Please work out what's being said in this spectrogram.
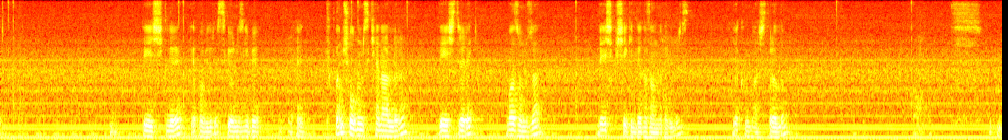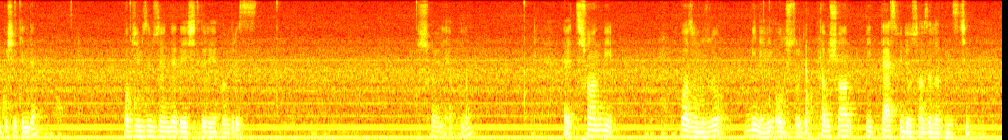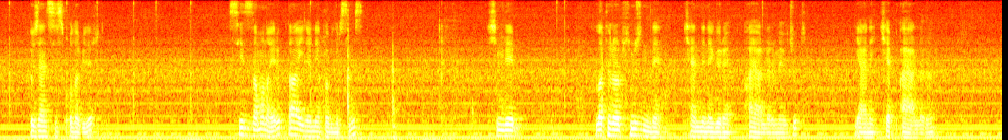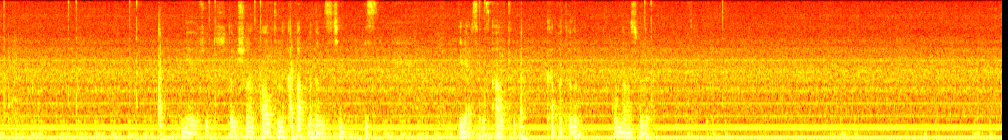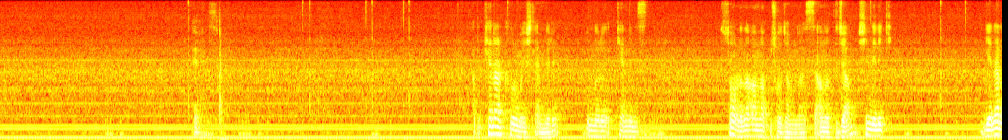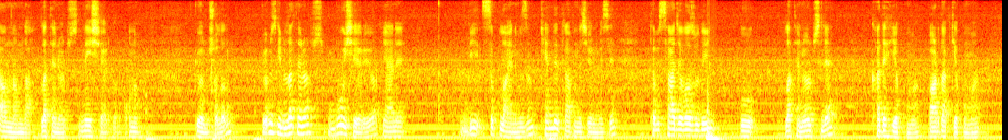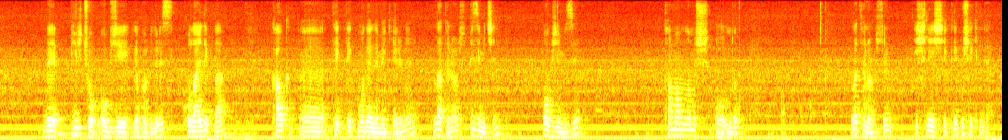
değişiklikleri yapabiliriz. Gördüğünüz gibi e, tıklamış olduğumuz kenarları değiştirerek vazomuza değişik bir şekilde kazandırabiliriz. Yakınlaştıralım. Bu şekilde objemizin üzerinde değişiklikleri yapabiliriz. Şöyle yapalım. Evet şu an bir vazomuzu bir nevi oluşturduk. Tabi şu an bir ders videosu hazırladığımız için özensiz olabilir. Siz zaman ayırıp daha iyilerini yapabilirsiniz. Şimdi Latin örpüsümüzün de kendine göre ayarları mevcut. Yani cap ayarları mevcut. Tabi şu an altını kapatmadığımız için biz dilerseniz altını kapatalım. Ondan sonra Evet. Tabii kenar kıvırma işlemleri. Bunları kendimiz sonradan anlatmış olacağım bunları size anlatacağım. Şimdilik genel anlamda Latin Herbs ne işe yarıyor onu görmüş olalım. Gördüğünüz gibi Latin Herbs bu işe yarıyor. Yani bir spline'ımızın kendi etrafında çevirmesi. Tabi sadece vazo değil bu Latin Herbs ile kadeh yapımı, bardak yapımı ve birçok obje yapabiliriz. Kolaylıkla kalkıp e, tek tek modellemek yerine Latin Herbs bizim için objemizi tamamlamış oldu. Latin Herbs'ün işleyiş şekli bu şekilde.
